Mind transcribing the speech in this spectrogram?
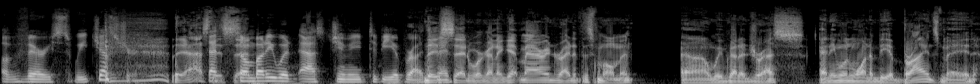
a very sweet gesture. They asked. That they said, somebody would ask Jimmy to be a bridesmaid. They said we're going to get married right at this moment. Uh, we've got a dress. Anyone want to be a bridesmaid?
